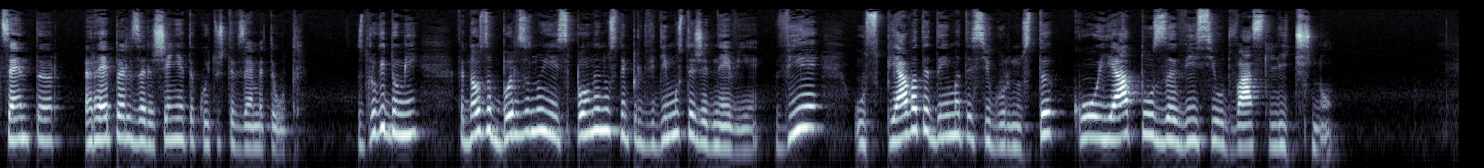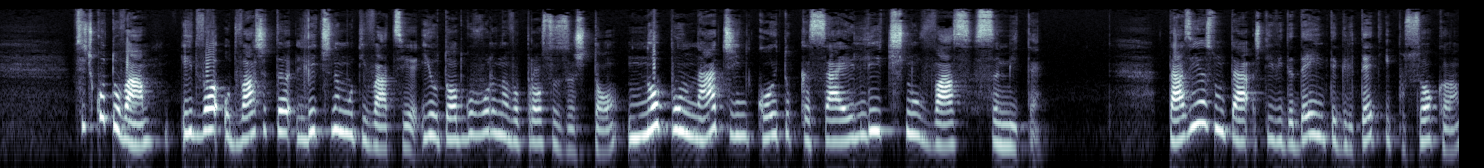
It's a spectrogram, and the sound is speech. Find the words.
център, репер за решенията, които ще вземете утре. С други думи, в едно забързано и изпълнено с непредвидимост ежедневие, вие успявате да имате сигурността, която зависи от вас лично. Всичко това идва от вашата лична мотивация и от отговора на въпроса защо, но по начин, който касае лично вас самите. Тази яснота ще ви даде интегритет и посока,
